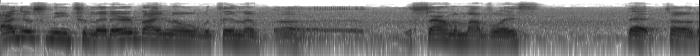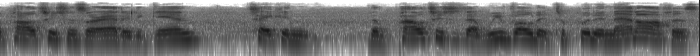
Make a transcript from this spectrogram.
I just need to let everybody know within the, uh, the sound of my voice that uh, the politicians are at it again, taking the politicians that we voted to put in that office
